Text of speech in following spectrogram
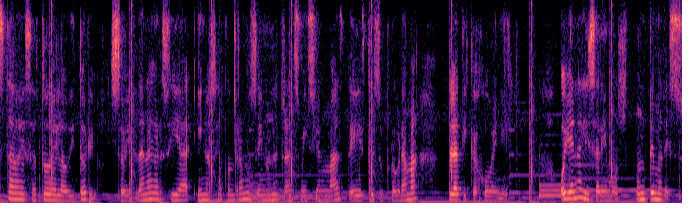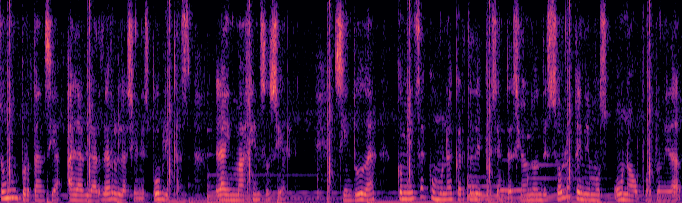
Buenas tardes a todo el auditorio. Soy Dana García y nos encontramos en una transmisión más de este su programa Plática Juvenil. Hoy analizaremos un tema de suma importancia al hablar de relaciones públicas, la imagen social. Sin duda, comienza como una carta de presentación donde solo tenemos una oportunidad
